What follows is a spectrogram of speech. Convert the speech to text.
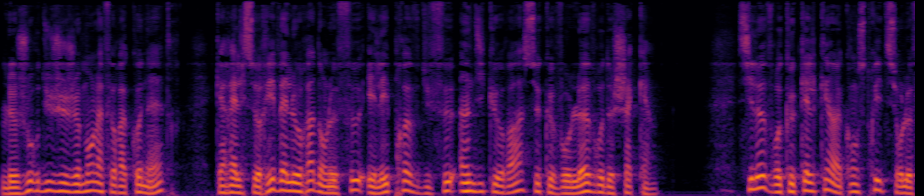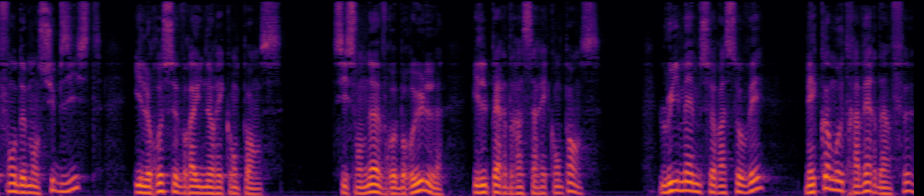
Le jour du jugement la fera connaître, car elle se révélera dans le feu et l'épreuve du feu indiquera ce que vaut l'œuvre de chacun. Si l'œuvre que quelqu'un a construite sur le fondement subsiste, il recevra une récompense. Si son œuvre brûle, il perdra sa récompense. Lui-même sera sauvé, mais comme au travers d'un feu.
